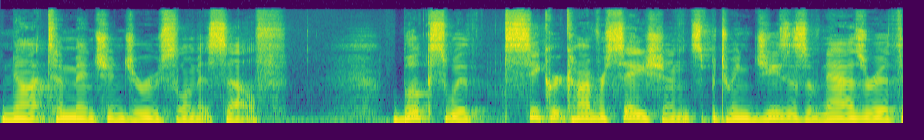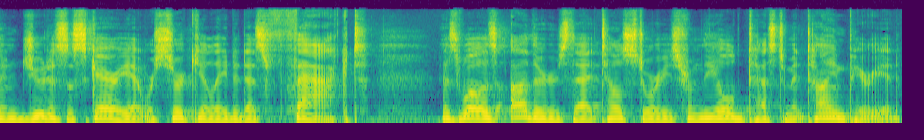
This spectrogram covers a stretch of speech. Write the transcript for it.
not to mention Jerusalem itself. Books with secret conversations between Jesus of Nazareth and Judas Iscariot were circulated as fact as well as others that tell stories from the Old Testament time period,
